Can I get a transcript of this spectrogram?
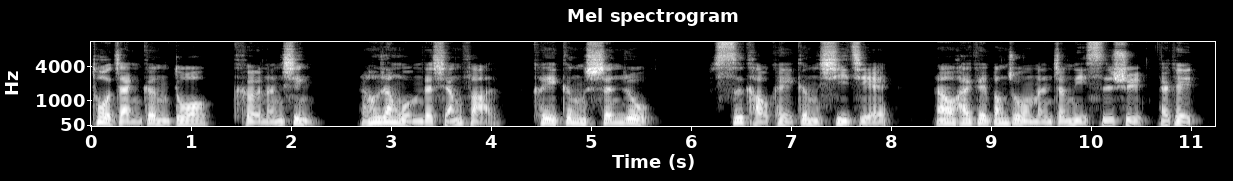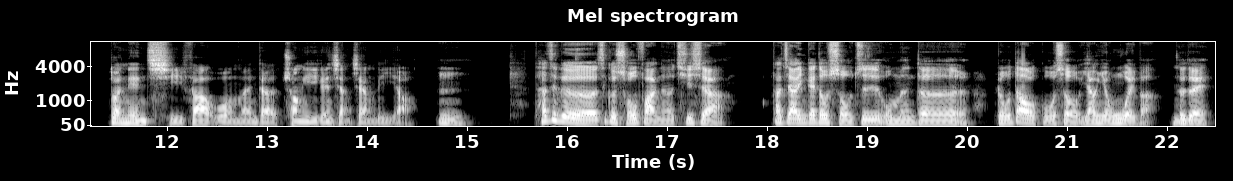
拓展更多可能性。然后让我们的想法可以更深入，思考可以更细节，然后还可以帮助我们整理思绪，还可以锻炼启发我们的创意跟想象力啊。嗯，他这个这个手法呢，其实啊，大家应该都熟知，我们的柔道国手杨永伟吧，对不对？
